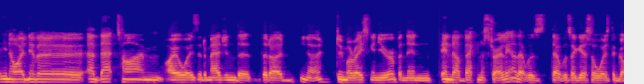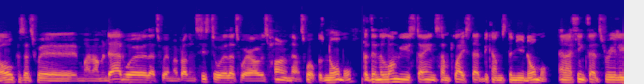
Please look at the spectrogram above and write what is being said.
you know, I'd never at that time. I always had imagined that that I'd you know do my racing in Europe and then end up back in Australia. That was that was I guess always the goal because that's where my mum and dad were. That's where my brother and sister were. That's where I was home. That's what was normal. But then the longer you stay in some place, that becomes the new normal. And I think that's really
